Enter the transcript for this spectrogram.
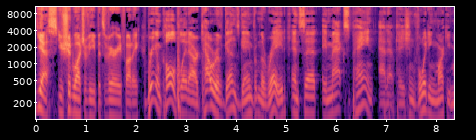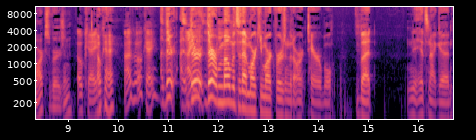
Yes, you should watch Veep. It's very funny. Brigham Cole played our Tower of Guns game from the raid and said a Max Payne adaptation, voiding Marky Mark's version. Okay. Okay. Uh, okay. There, I- there, there are moments of that Marky Mark version that aren't terrible, but it's not good.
